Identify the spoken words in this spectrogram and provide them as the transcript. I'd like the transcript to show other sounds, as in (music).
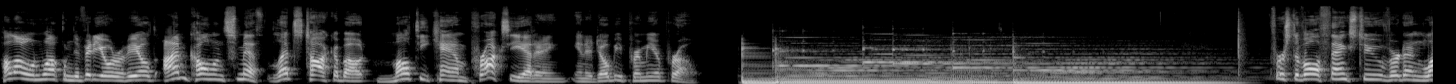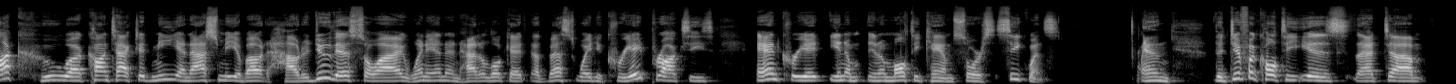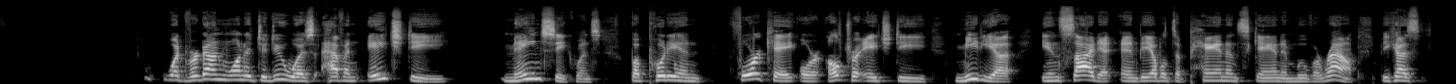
Hello and welcome to Video Revealed. I'm Colin Smith. Let's talk about multicam proxy editing in Adobe Premiere Pro. First of all, thanks to Verdun Luck, who uh, contacted me and asked me about how to do this. So I went in and had a look at the best way to create proxies and create in a, in a multicam source sequence. And the difficulty is that um, what Verdun wanted to do was have an HD main sequence, but put in 4K or Ultra HD media inside it and be able to pan and scan and move around. Because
